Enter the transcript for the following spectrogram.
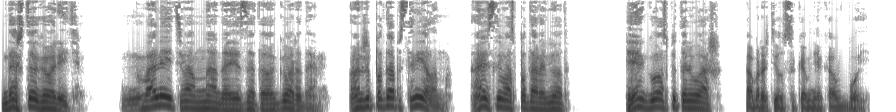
«Да что говорить. Валить вам надо из этого города. Он же под обстрелом. А если вас подорвет? И госпиталь ваш», — обратился ко мне ковбой.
